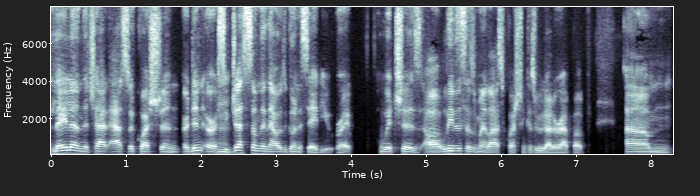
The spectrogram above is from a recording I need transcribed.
Layla in the chat asked a question or didn't or Mm. suggest something that I was going to say to you, right? Which is I'll leave this as my last question because we got to wrap up. Um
